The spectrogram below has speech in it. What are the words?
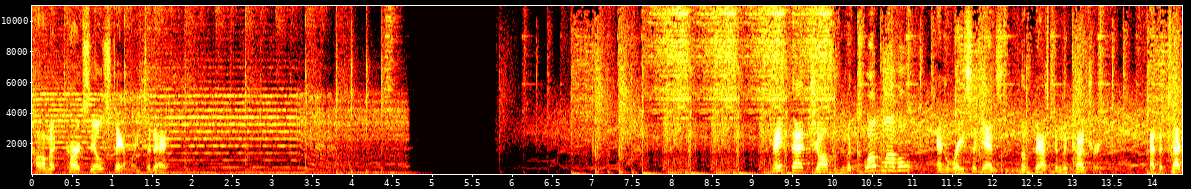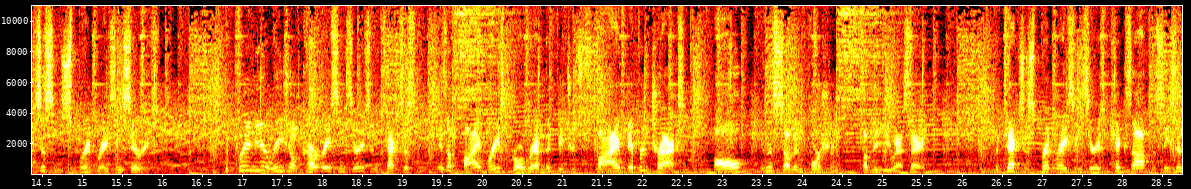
Comet Kart Sales family today. Make that jump from the club level and race against the best in the country at the Texas Sprint Racing Series. The premier regional kart racing series in Texas is a five race program that features five different tracks, all in the southern portion of the USA. The Texas Sprint Racing Series kicks off the season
